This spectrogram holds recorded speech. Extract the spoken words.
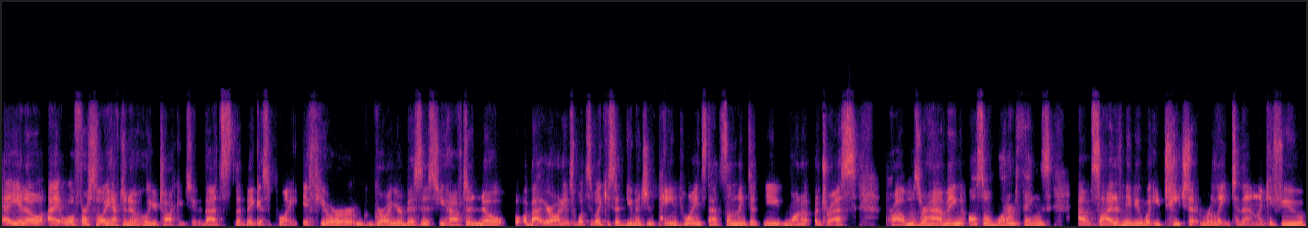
I, you know, I well, first of all, you have to know who you're talking to. That's the biggest point. If you're growing your business, you have to know about your audience. What's like you said, you mentioned pain points. That's something that you want to address. Problems are having. Also, what are things outside of maybe what you teach that relate to them? Like if you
